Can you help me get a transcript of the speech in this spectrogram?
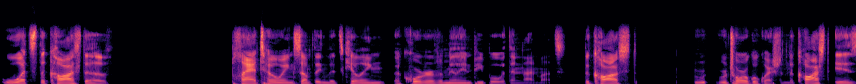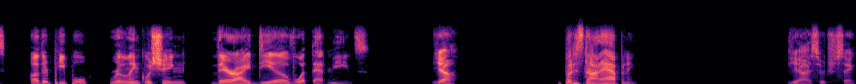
what's the cost of plateauing something that's killing a quarter of a million people within nine months? The cost, r- rhetorical question, the cost is other people relinquishing their idea of what that means. Yeah. But it's not happening. Yeah, I see what you're saying.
